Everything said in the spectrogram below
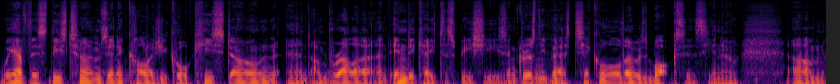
We have this these terms in ecology called keystone and umbrella and indicator species and grizzly mm-hmm. bears tick all those boxes you know. Um,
